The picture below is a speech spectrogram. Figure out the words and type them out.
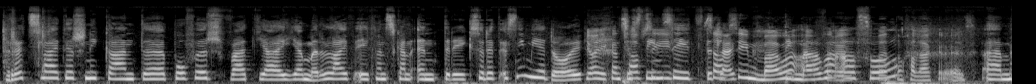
ritsluiters aan die kante, poffers wat jy jou middellyf effens kan intrek. So dit is nie meer daai Ja, jy kan selfs die selfs die moue af wat nog lekker is. Ehm um,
